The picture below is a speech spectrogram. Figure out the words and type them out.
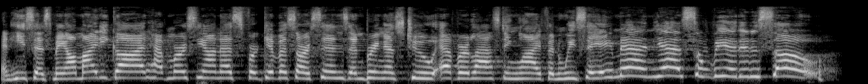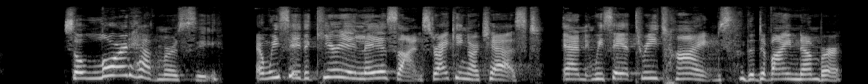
And he says, May Almighty God have mercy on us, forgive us our sins, and bring us to everlasting life. And we say, Amen. Yes, so be it. It is so. So Lord have mercy. And we say the Kyrie eleison, striking our chest. And we say it three times, the divine number.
